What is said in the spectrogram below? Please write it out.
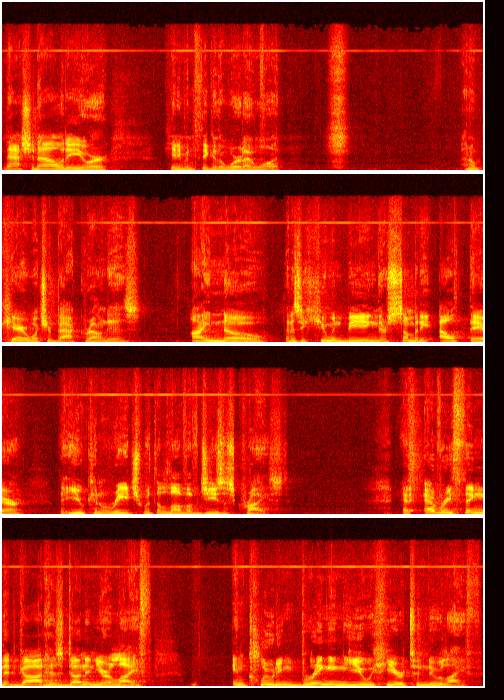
nationality or can't even think of the word I want. I don't care what your background is. I know that as a human being, there's somebody out there that you can reach with the love of Jesus Christ. And everything that God has done in your life, including bringing you here to new life,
